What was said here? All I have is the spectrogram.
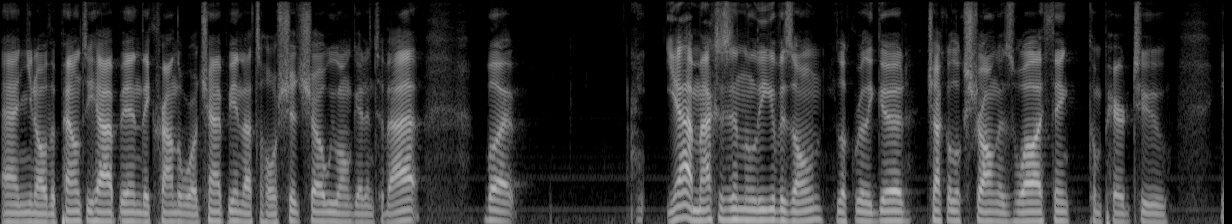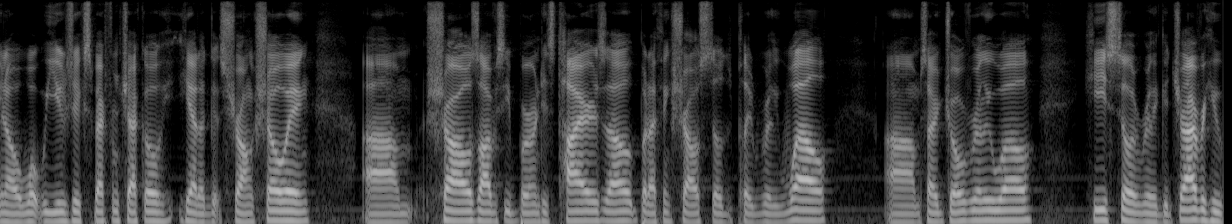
And you know the penalty happened. They crowned the world champion. That's a whole shit show. We won't get into that. But yeah, Max is in the league of his own. He looked really good. Checo looks strong as well. I think compared to you know what we usually expect from Checo, he had a good strong showing. Um, Charles obviously burned his tires out, but I think Charles still played really well. Um, sorry, drove really well. He's still a really good driver. He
